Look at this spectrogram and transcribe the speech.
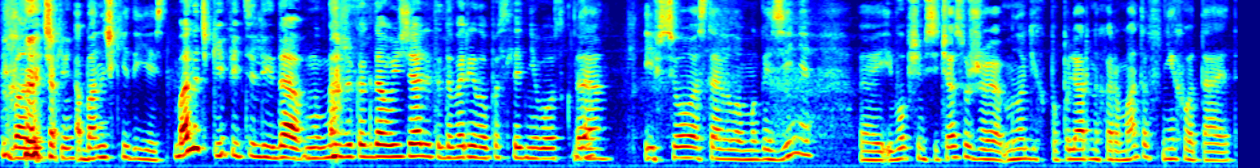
И баночки. А баночки да есть. Баночки и фитили, да. Мы же, когда уезжали, ты доварила последний воск, да? Да. И все оставила в магазине. Э, и, в общем, сейчас уже многих популярных ароматов не хватает.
